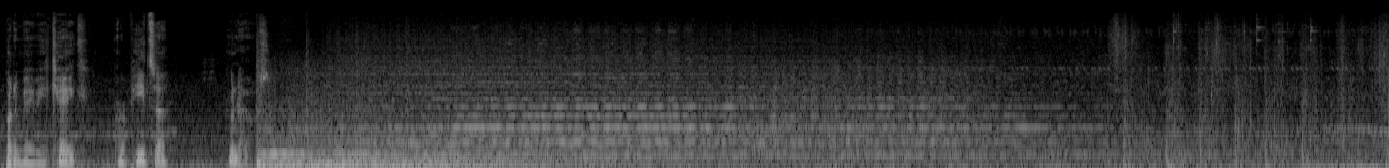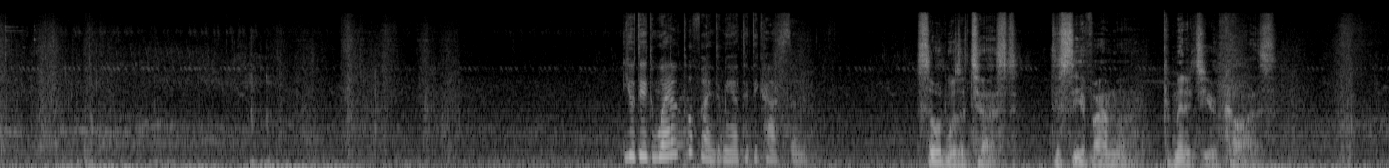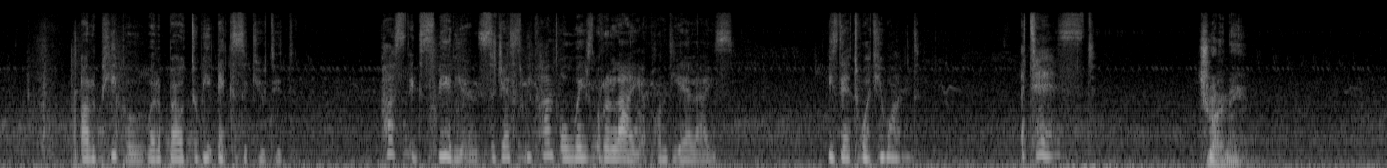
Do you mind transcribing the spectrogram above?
But it may be cake or pizza. Who knows? Well to find me at the castle. So it was a test, to see if I'm uh, committed to your cause. Our people were about to be executed. Past experience suggests we can't always rely upon the Allies. Is that what you want? A test? Try me.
